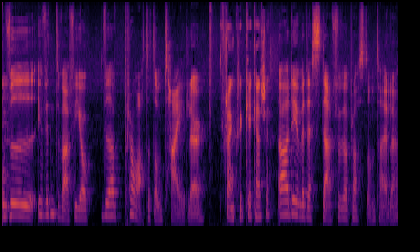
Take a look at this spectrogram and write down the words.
Och vi, jag vet inte varför, jag, vi har pratat om Tyler. Frankrike kanske? Ja, det är väl dess därför vi har pratat om Tyler.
